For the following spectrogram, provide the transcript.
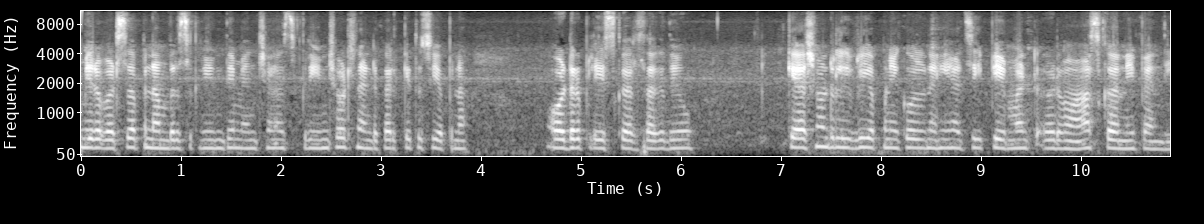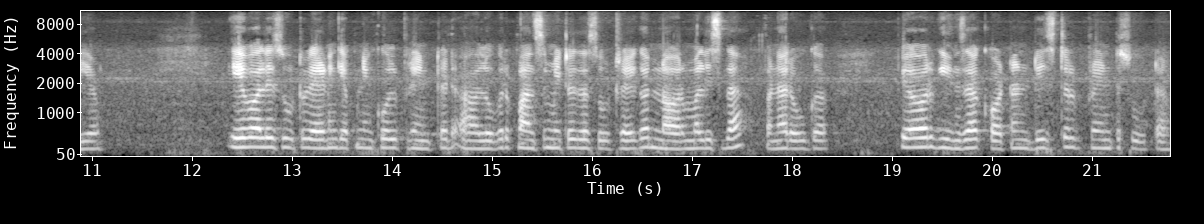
ਮੇਰਾ WhatsApp ਨੰਬਰ ਸਕਰੀਨ ਤੇ ਮੈਂਸ਼ਨ ਹੈ ਸਕਰੀਨਸ਼ਾਟ ਸੈਂਡ ਕਰਕੇ ਤੁਸੀਂ ਆਪਣਾ ਆਰਡਰ ਪਲੇਸ ਕਰ ਸਕਦੇ ਹੋ। ਕੈਸ਼ ਔਨ ਡਿਲੀਵਰੀ ਆਪਣੇ ਕੋਲ ਨਹੀਂ ਹੈ ਜੀ ਪੇਮੈਂਟ ਐਡਵਾਂਸ ਕਰਨੀ ਪੈਂਦੀ ਆ। ਇਹ ਵਾਲੇ ਸੂਟ ਰਹਿਣਗੇ ਆਪਣੇ ਕੋਲ ਪ੍ਰਿੰਟਡ ਆਲ ਓਵਰ 5 ਮੀਟਰ ਦਾ ਸੂਟ ਰਹੇਗਾ ਨਾਰਮਲ ਇਸ ਦਾ ਬਣਾ ਰਹੂਗਾ। Pure Ginza cotton digital print suit ਆ।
